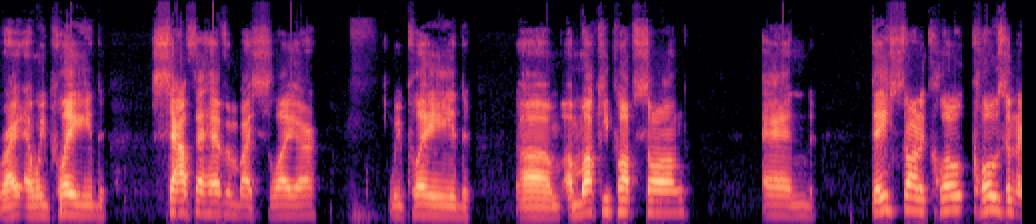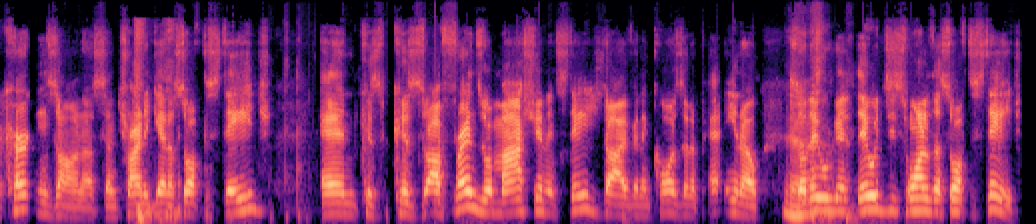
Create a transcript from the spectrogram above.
right? And we played south of heaven by slayer. We played um, a mucky pup song. And they started clo- closing the curtains on us and trying to get us off the stage. And because because our friends were moshing and stage diving and causing a you know so they were they would just wanted us off the stage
